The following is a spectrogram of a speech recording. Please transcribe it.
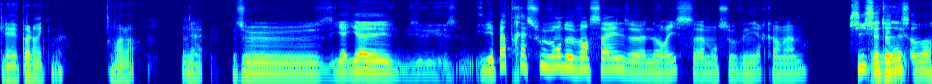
il avait pas le rythme. Voilà. Il y a, il y a- il est pas très souvent devant Sainz, euh, Norris, à mon souvenir quand même. Si, cette année, ça va.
